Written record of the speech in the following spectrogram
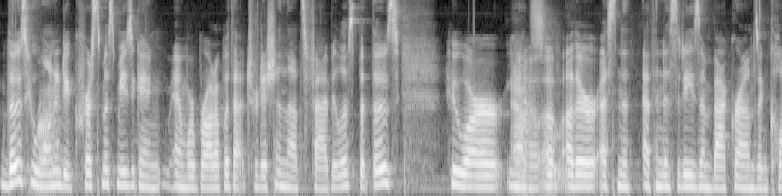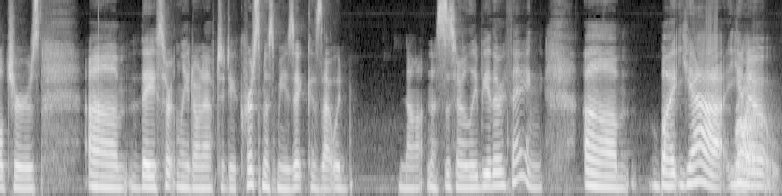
those who want to do christmas music and, and were brought up with that tradition that's fabulous but those who are you know of other ethnicities and backgrounds and cultures um, they certainly don't have to do christmas music because that would not necessarily be their thing um, but yeah you Right. know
